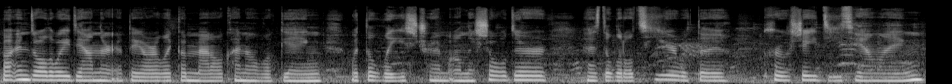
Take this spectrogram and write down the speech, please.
buttons all the way down there. They are like a metal kind of looking with the lace trim on the shoulder. Has the little tier with the crochet detailing.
